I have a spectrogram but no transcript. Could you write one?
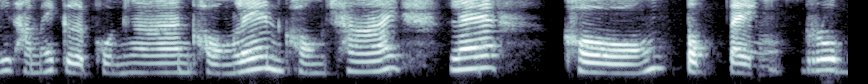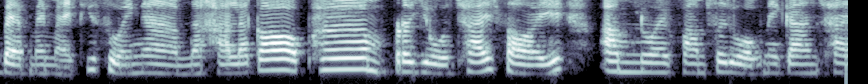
ที่ทำให้เกิดผลงานของเล่นของใช้ และ ของตกแต่งรูปแบบใหม่ๆ ที่สวยงามนะคะ แล้วก็เพิ่มประโยชน์ใช้สอยอำนวยความสะดวกในการใช้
